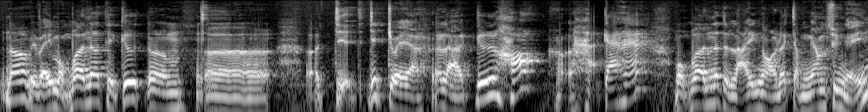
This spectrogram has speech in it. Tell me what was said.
nó vì vậy một bên đó thì cứ uh, uh, chích chòe là cứ hót ca hát. Một bên nó thì lại ngồi đó trầm ngâm suy nghĩ.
